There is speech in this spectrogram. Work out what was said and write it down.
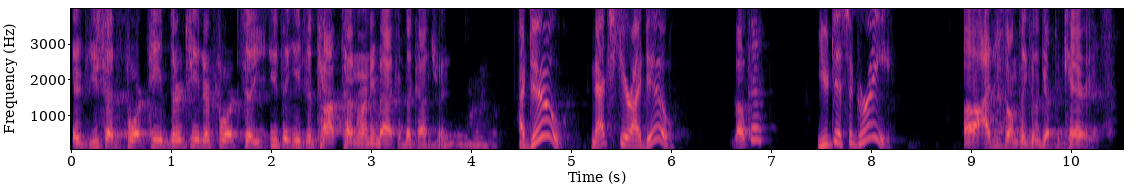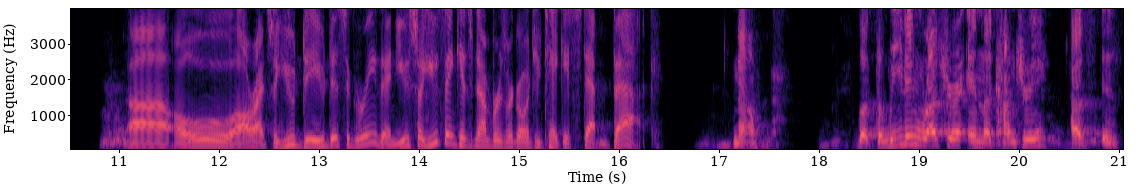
if you said 14, 13 or 14, so you think he's a top 10 running back in the country? I do. Next year, I do. Okay. You disagree? Uh, I just don't think he'll get the carries. Uh, oh, all right. So you do you disagree then? You so you think his numbers are going to take a step back? No. Look, the leading rusher in the country has is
